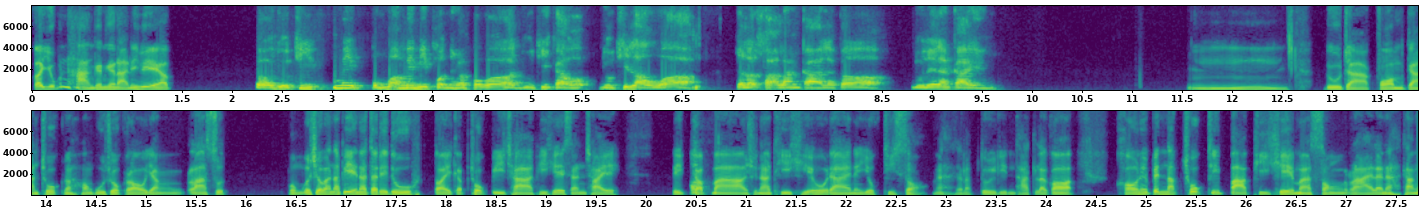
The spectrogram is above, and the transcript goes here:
กับอายุมันห่างกันขนาดนี้พี่เอครับ ก็อยู่ที่ไม่ผมว่าไม่มีผลนะครับ เพราะว่าอยู่ที่เราอยู่ที่เราว่าจะรักษาร่างกายแล้วก็ดูแลร่างกายเองอืม ดูจากฟอร์มการชกนะของผู้ชกเราอย่างล่าสุด ผมก็เชื่อว่านะพี่เอน่าจะได้ดูต่อยกับโชคปีชาพีเคสัญชัยพลิกกลับมาเอาชนะ TKO ได้ในยกที่สองนะสำหรับตุยลินทัศน์แล้วก็เขาเนี่ยเป็นนักชกที่ปราบ PK มาสองรายแล้วนะ ทั้ง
